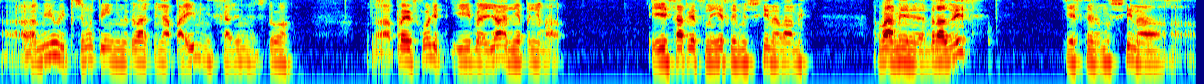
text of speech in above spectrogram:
э, милый, почему ты не называешь меня по имени, скажи мне, что э, происходит, ибо я не понимаю. И, соответственно, если мужчина вами вами дорожит, если мужчина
